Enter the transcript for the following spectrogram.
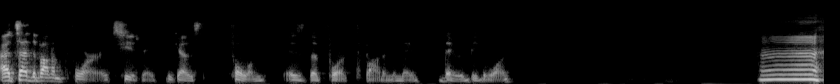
Outside the bottom four, excuse me, because Fulham is the fourth to bottom, and they they would be the one. Uh,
